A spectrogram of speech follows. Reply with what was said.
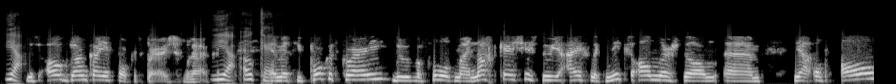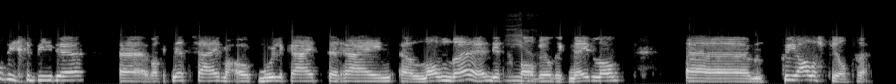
Ja, Dus ook dan kan je pocket queries gebruiken. ja, oké. En met die pocket query doe ik bijvoorbeeld mijn nachtcaches, doe je eigenlijk niks anders dan ehm, ja, op al die gebieden, eh, wat ik net zei, maar ook moeilijkheid, terrein, eh, landen. Hè, in dit geval Ja. wilde ik Nederland. ehm, kun je alles filteren.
